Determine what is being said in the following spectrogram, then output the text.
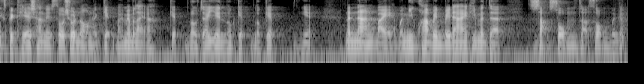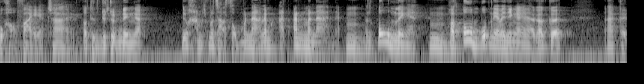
expectation หรือ social norm เนี่ยเก็บไว้ไม่เป็นไรอะเก็บเราใจเย็นเราเก็บเราเก็บอย่างเงี้ยนานๆไปอะมันมีความเป็นไปได้ที่มันจะสะสมสะสมเหมือนกับภูเขาไฟอะใช่เราถึงจุดจุดๆหนึ่งอะด้วยความที่มันสะสมมานานแล้วมันอัดอั้นมานานอะอืมมันตุ้มเลยไงอืมพอตุ้มปุ๊บเนี่ยมันยังไงล่ะก็เกิดอ่าเกิด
